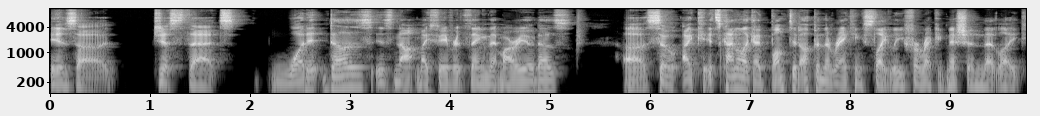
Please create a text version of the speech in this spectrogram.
is uh, just that what it does is not my favorite thing that Mario does. Uh, so I, it's kind of like I bumped it up in the ranking slightly for recognition that like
